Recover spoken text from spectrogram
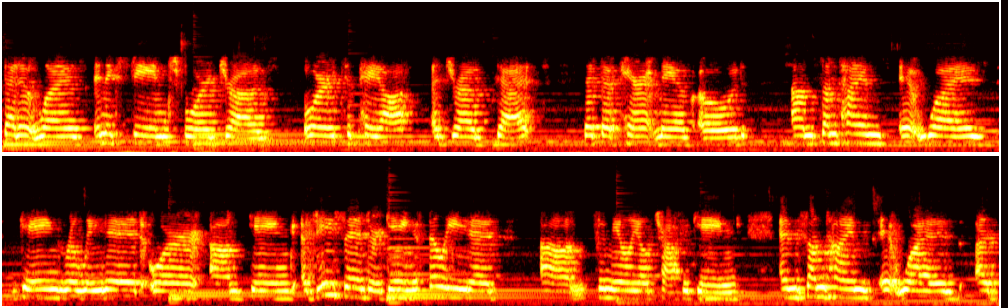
that it was in exchange for drugs or to pay off a drug debt that the parent may have owed. Um, sometimes it was gang related or um, gang adjacent or gang affiliated um, familial trafficking. And sometimes it was a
